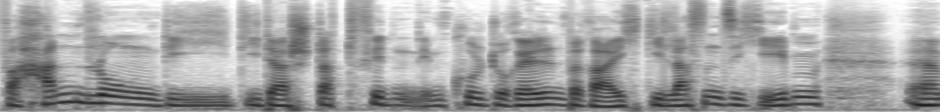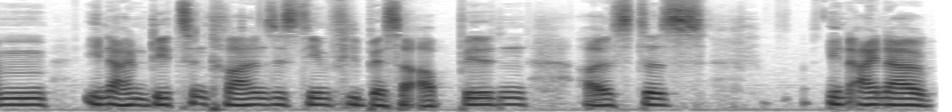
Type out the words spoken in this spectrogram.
Verhandlungen, die, die da stattfinden im kulturellen Bereich, die lassen sich eben ähm, in einem dezentralen System viel besser abbilden, als das in einer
